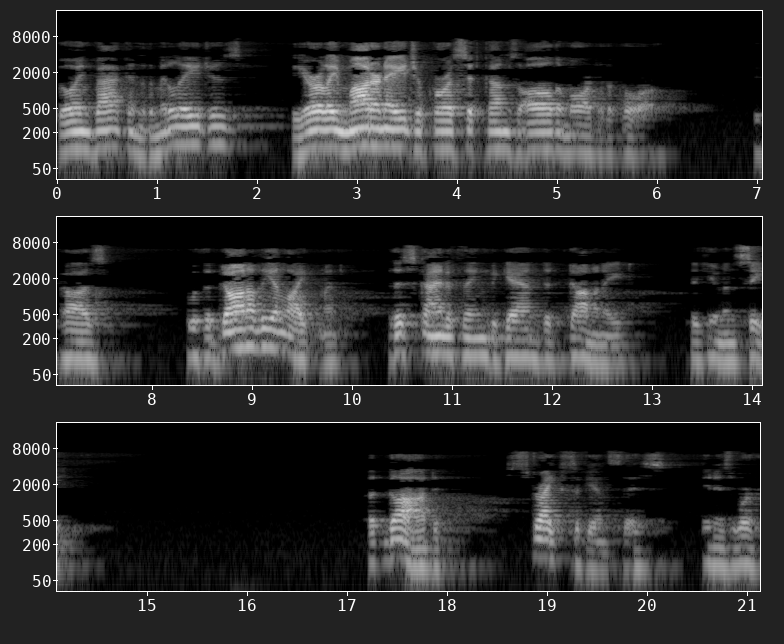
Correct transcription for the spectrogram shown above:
going back into the Middle Ages. The early modern age, of course, it comes all the more to the fore. Because with the dawn of the Enlightenment, this kind of thing began to dominate the human scene. But God strikes against this in His Word.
